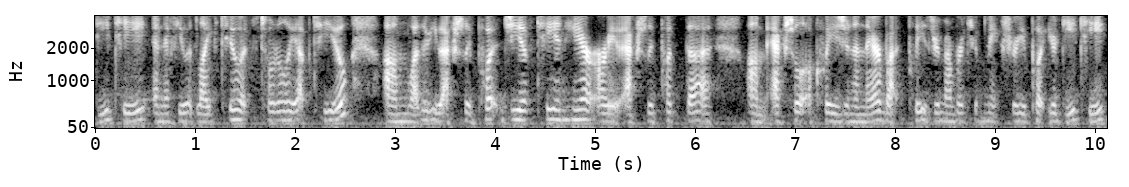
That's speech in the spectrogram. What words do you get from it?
dt and if you would like to it's totally up to you um, whether you actually put g of t in here or you actually put the um, actual equation in there but please remember to make sure you put your dt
